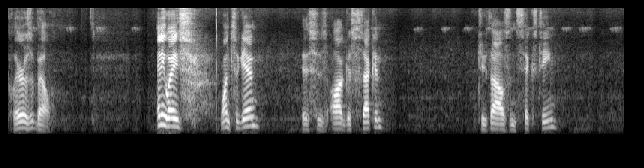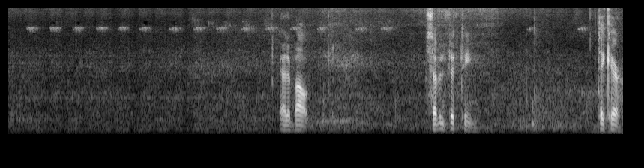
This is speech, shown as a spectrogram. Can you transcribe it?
Clear as a bell. Anyways, once again, this is August 2nd, 2016. At about 7.15. Take care.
